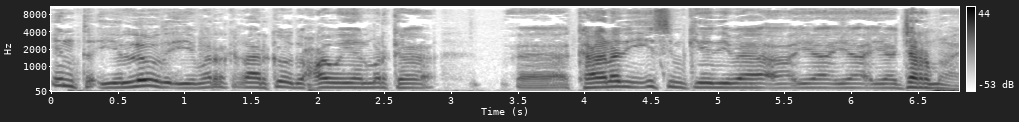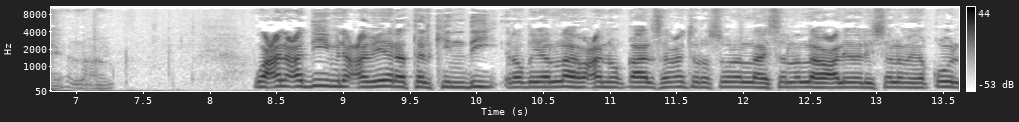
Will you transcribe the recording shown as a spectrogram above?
Inta iyo lowda iyo mararka qaarkood waxaa weeyaan marka kaanadii isimkeedii baa yaa jarmaayo. Wacan cadiy bni camiirata alkindiy radia allahu canhu qaal samictu rasuula allahi sala allahu aleyh ali wasalam yaquul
